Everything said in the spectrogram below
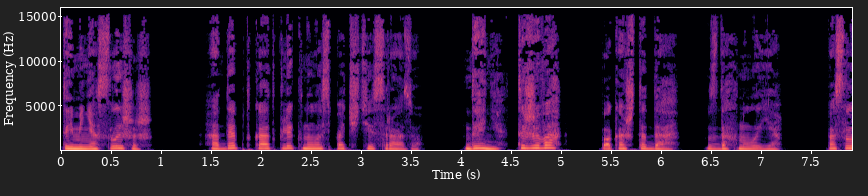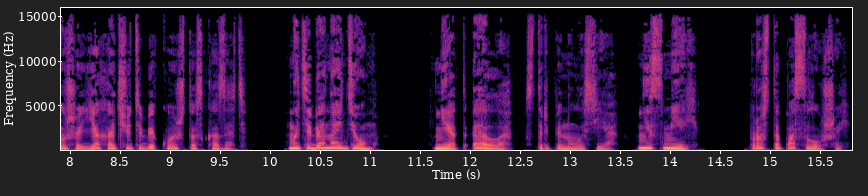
«Ты меня слышишь?» Адептка откликнулась почти сразу. «Дэнни, ты жива?» «Пока что да», — вздохнула я. «Послушай, я хочу тебе кое-что сказать. Мы тебя найдем». «Нет, Элла», — встрепенулась я, — «не смей. Просто послушай.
